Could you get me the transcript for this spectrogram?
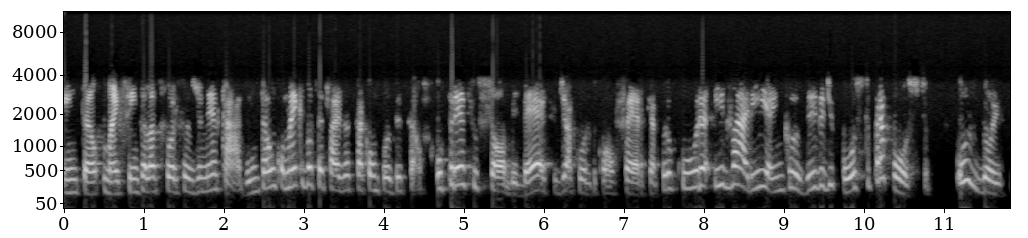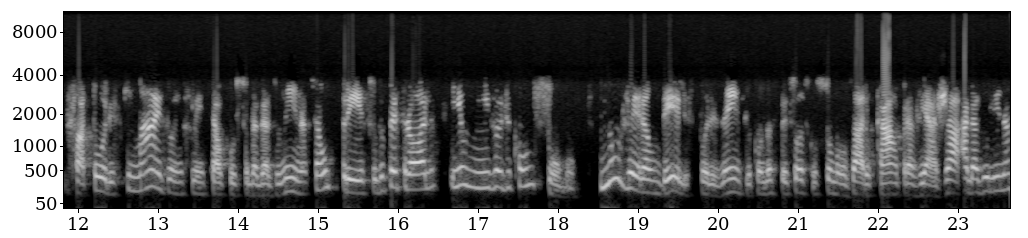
então, mas sim pelas forças de mercado. Então, como é que você faz essa composição? O preço sobe e desce de acordo com a oferta e a procura e varia, inclusive, de posto para posto. Os dois fatores que mais vão influenciar o custo da gasolina são o preço do petróleo e o nível de consumo. No verão deles, por exemplo, quando as pessoas costumam usar o carro para viajar, a gasolina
